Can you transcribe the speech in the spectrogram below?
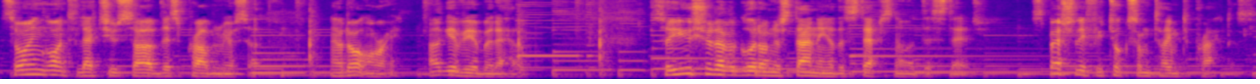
so I'm going to let you solve this problem yourself. Now don't worry, I'll give you a bit of help. So you should have a good understanding of the steps now at this stage, especially if you took some time to practice.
